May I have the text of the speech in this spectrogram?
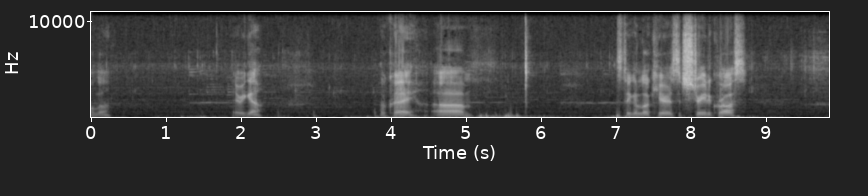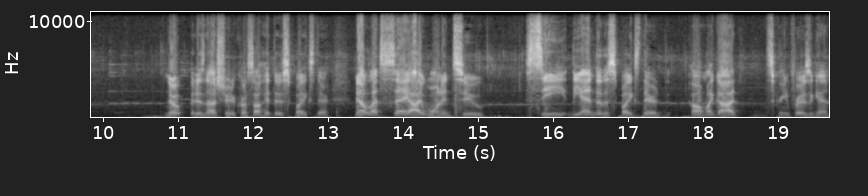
Hold on. There we go. Okay. Um, let's take a look here. Is it straight across? Nope, it is not straight across. I'll hit those spikes there. Now, let's say I wanted to see the end of the spikes there. Oh my god, the screen froze again.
